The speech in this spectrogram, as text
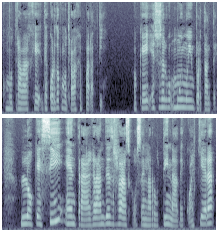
como trabaje, de acuerdo como trabaje para ti. ¿Ok? Eso es algo muy, muy importante. Lo que sí entra a grandes rasgos en la rutina de cualquiera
